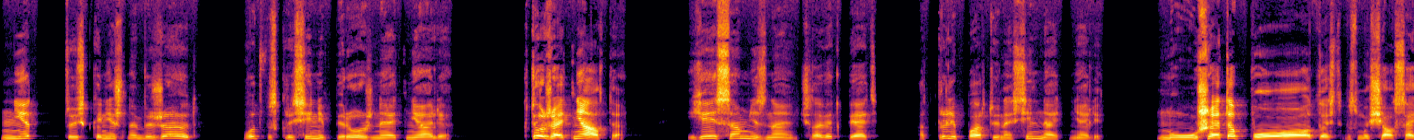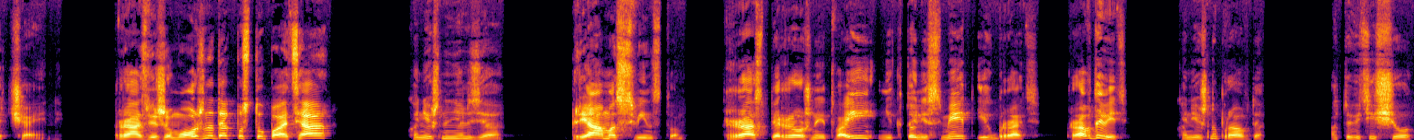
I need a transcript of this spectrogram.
«Нет, то есть, конечно, обижают. Вот в воскресенье пирожные отняли». «Кто же отнял-то?» «Я и сам не знаю. Человек пять. Открыли парту и насильно отняли». «Ну уж это подлость!» – возмущался отчаянный. «Разве же можно так поступать, а?» «Конечно, нельзя». «Прямо свинство. Раз пирожные твои, никто не смеет их брать. Правда ведь? Конечно, правда. А то ведь еще,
